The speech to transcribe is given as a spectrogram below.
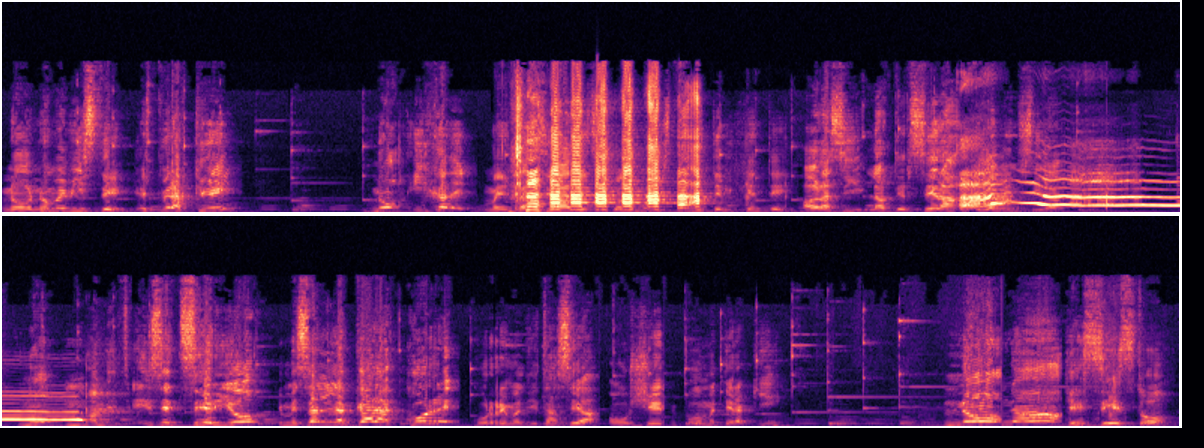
No, no me viste. Espera, ¿qué? No, hija de. Maldita sea, ¿desde cuándo me eres tan inteligente? Ahora sí, la tercera y la vencida. No, mami, ¿es en serio? Que me sale en la cara, corre. Corre, maldita sea. Oh shit, ¿me puedo meter aquí? No, no. ¿Qué es esto?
